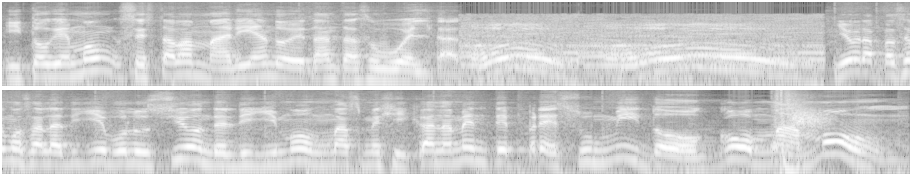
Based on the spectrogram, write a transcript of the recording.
Y Togemon se estaba mareando de tantas vueltas. Y ahora pasemos a la digievolución del Digimon más mexicanamente presumido, Gomamon.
